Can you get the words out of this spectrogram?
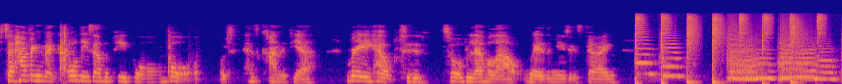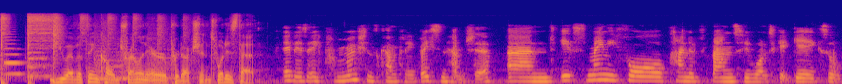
So having like all these other people on board has kind of, yeah, really helped to sort of level out where the music's going. you have a thing called Trial and Error Productions. What is that? It is a promotions company based in Hampshire, and it's mainly for kind of bands who want to get gigs or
